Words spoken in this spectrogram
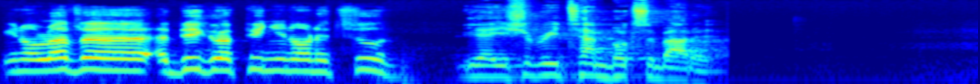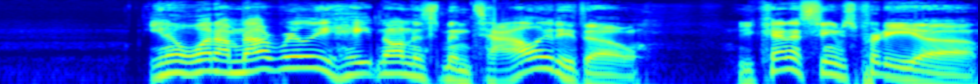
you know have a, a bigger opinion on it soon Yeah, you should read ten books about it. You know what? I'm not really hating on his mentality though. He kind of seems pretty uh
